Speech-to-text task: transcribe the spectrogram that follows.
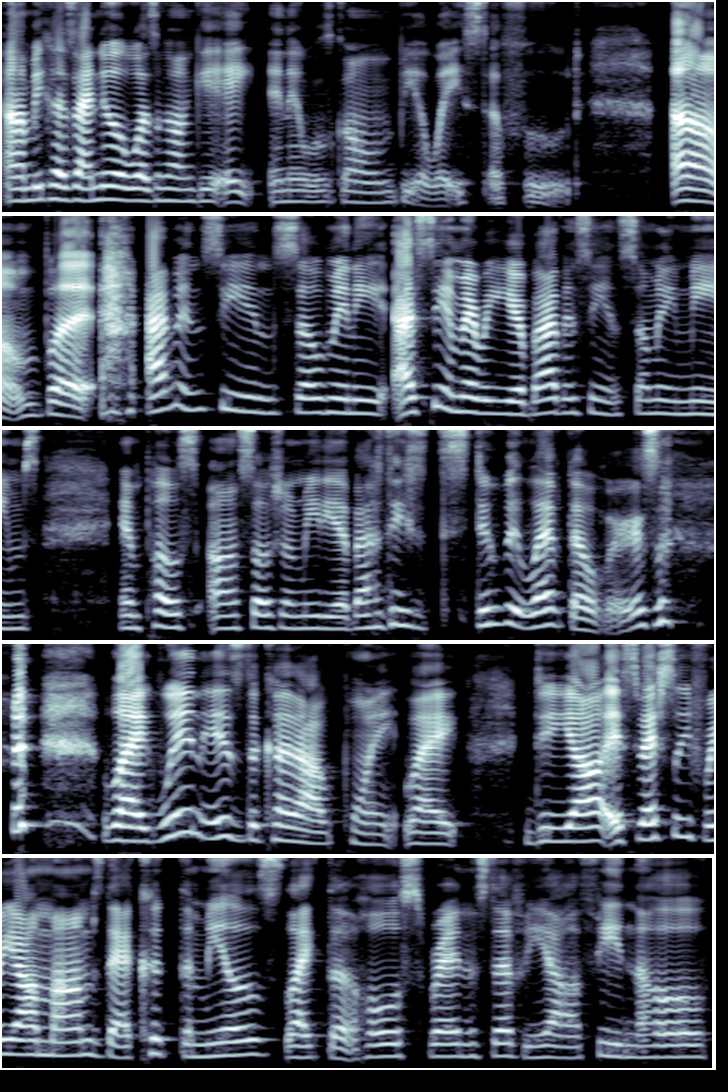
um, because i knew it wasn't going to get ate and it was going to be a waste of food um, but I've been seeing so many, I see them every year, but I've been seeing so many memes and posts on social media about these stupid leftovers. like, when is the cutoff point? Like, do y'all, especially for y'all moms that cook the meals, like the whole spread and stuff, and y'all feeding the whole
